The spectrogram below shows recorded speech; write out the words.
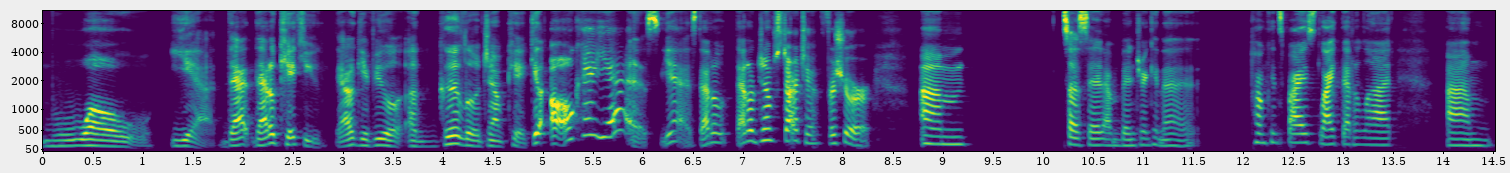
Whoa. Yeah, that that'll kick you. That'll give you a, a good little jump kick. Oh, okay, yes, yes. That'll that'll jumpstart you for sure. Um, so I said I've been drinking the pumpkin spice, like that a lot. Um,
